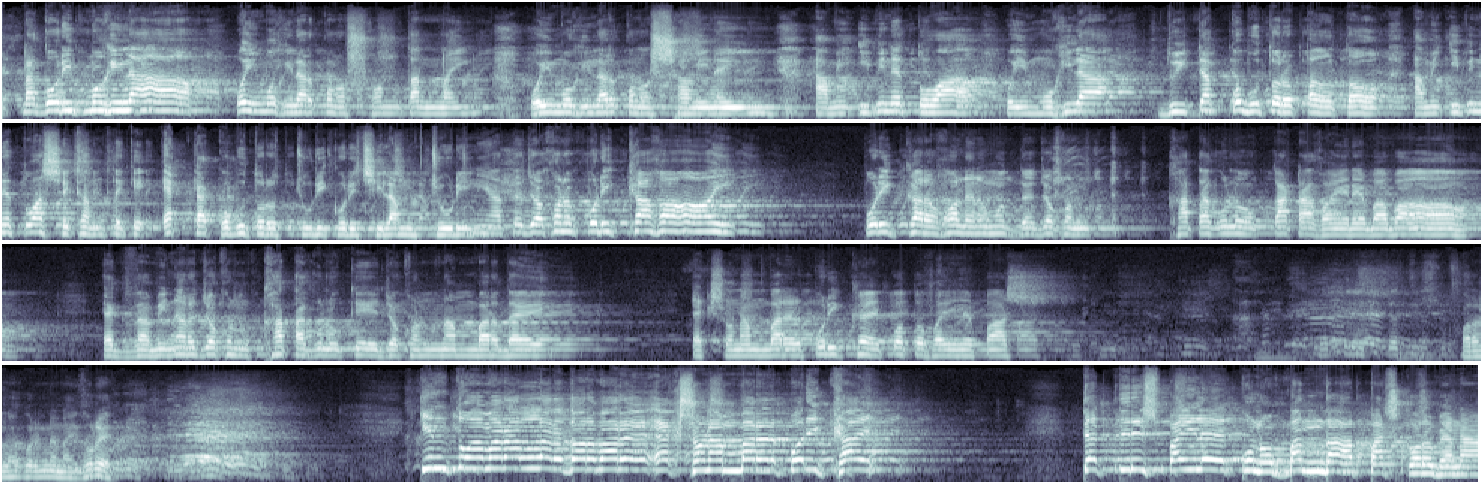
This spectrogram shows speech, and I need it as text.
একটা গরিব মহিলা, ওই মহিলার কোনো সন্তান নাই, ওই মহিলার কোনো স্বামী নেই। আমি ইবিনে তোয়া, ওই মহিলা দুইটা কবুতর পালত। আমি ইবিনে তোয়া সেখান থেকে একটা কবুতর চুরি করেছিলাম, চুরি নিয়াতে যখন পরীক্ষা হয়, পরীক্ষার হলের মধ্যে যখন খাতাগুলো কাটা হয় রে বাবা এক্সামিনার যখন খাতাগুলোকে যখন নাম্বার দেয় একশো নাম্বারের পরীক্ষায় কত পাইলে পাস? পড়ালেখা না নাই? ধরে। কিন্তু আমার আল্লাহর দরবারে একশো নাম্বারের পরীক্ষায় তেত্রিশ পাইলে কোনো বান্দা পাস করবে না।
